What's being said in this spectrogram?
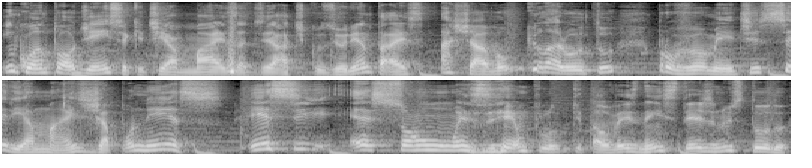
Enquanto a audiência que tinha mais asiáticos e orientais achavam que o Naruto provavelmente seria mais japonês. Esse é só um exemplo que talvez nem esteja no estudo,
